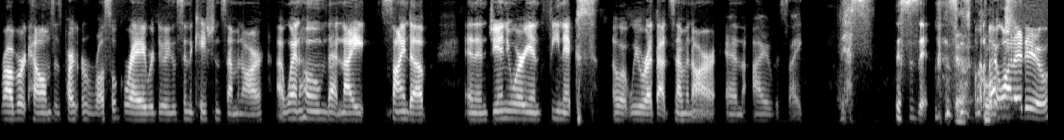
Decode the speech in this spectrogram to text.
Robert Helms, his partner Russell Gray, were doing a syndication seminar. I went home that night, signed up, and in January in Phoenix, uh, we were at that seminar, and I was like, "This, this is it. This Yeah, is what I want to do."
